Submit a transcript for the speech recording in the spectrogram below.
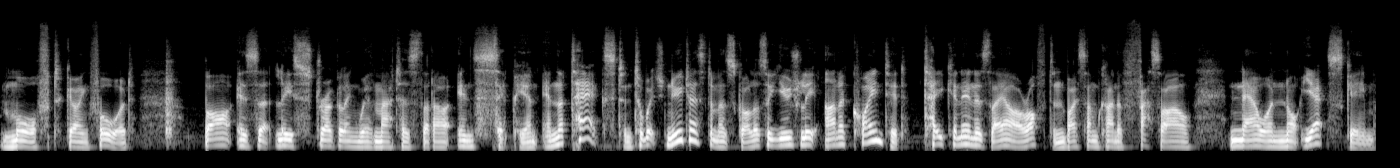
morphed going forward, Barth is at least struggling with matters that are incipient in the text and to which New Testament scholars are usually unacquainted, taken in as they are often by some kind of facile now and not yet scheme.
